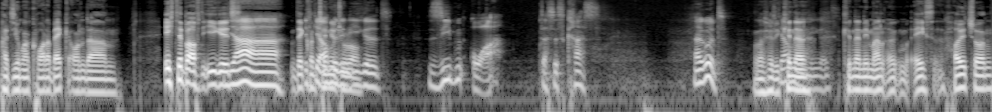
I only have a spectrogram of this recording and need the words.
als junger Quarterback. Und ähm, ich tippe auf die Eagles. Ja, They ich gehe auch continue mit den roll. Eagles. Sieben, oh, das ist krass. Na gut. Was für die Kinder. Kinder nebenan, irgendein Ace heult schon.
